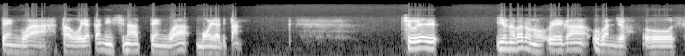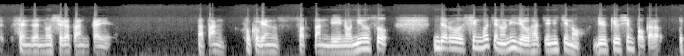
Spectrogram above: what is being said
てんは、たおやかにしなってんは、もやびたん。中夜、ユナバルの上がウガンジュ、戦前の滋賀段階、なたん、復元サッタンリーのニュース、じゃる、新五地の28日の琉球新報から打ち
